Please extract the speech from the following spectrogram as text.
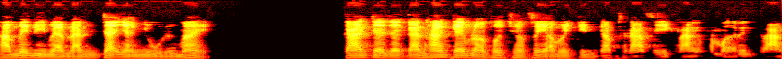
ทำได้ดีแบบนั้นจะยังอยู่หรือไม่ การเจอจากการห้างเกมหลังส่วนเชลซีเอาไปกินครับชนะสี่ครั้งเสมอหนึ่งครั้ง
